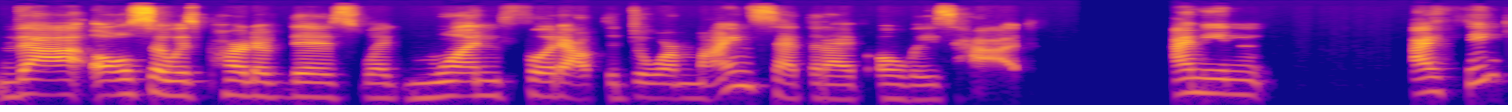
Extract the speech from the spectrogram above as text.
That also is part of this like one foot out the door mindset that I've always had. I mean, I think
